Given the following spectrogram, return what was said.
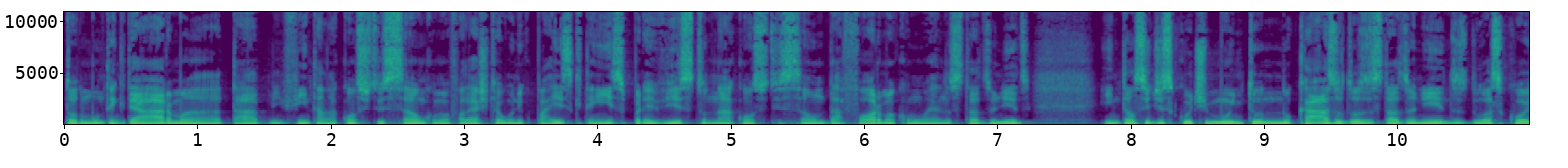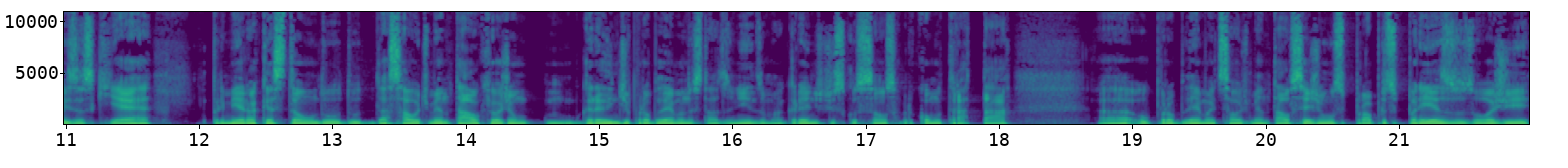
todo mundo tem que ter arma, tá, enfim, tá na Constituição, como eu falei, acho que é o único país que tem isso previsto na Constituição da forma como é nos Estados Unidos. Então se discute muito, no caso dos Estados Unidos, duas coisas, que é primeiro a questão do, do, da saúde mental, que hoje é um, um, grande problema nos Estados Unidos, uma grande discussão sobre como tratar uh, o problema de saúde mental, sejam os próprios presos. Hoje,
